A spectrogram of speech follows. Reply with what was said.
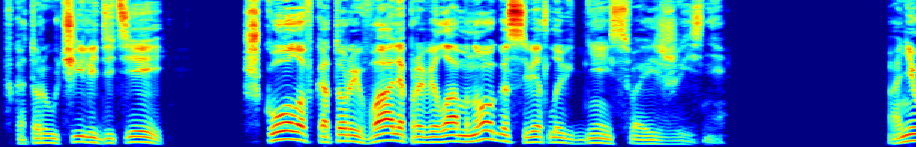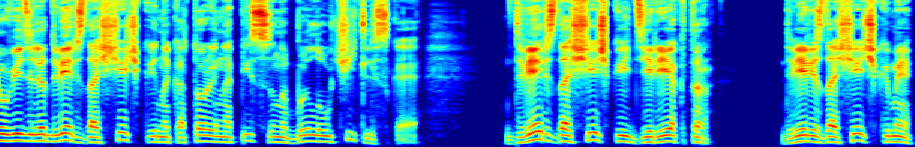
в которой учили детей, школа, в которой Валя провела много светлых дней своей жизни. Они увидели дверь с дощечкой, на которой написано было «Учительская», дверь с дощечкой «Директор», двери с дощечками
